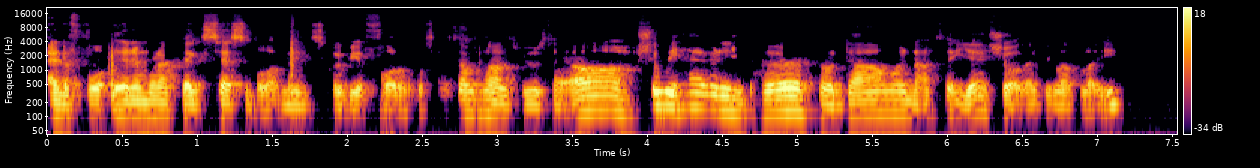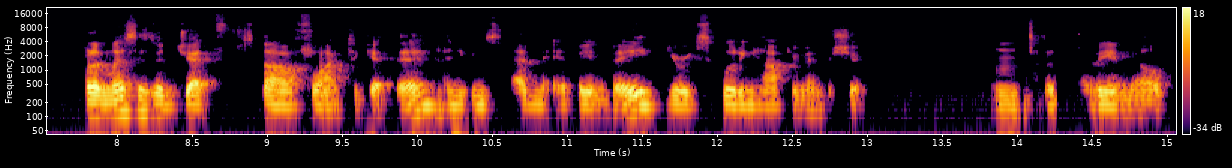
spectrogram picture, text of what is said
and afford, and when I say accessible, I mean it's got to be affordable. So sometimes people say, "Oh, should we have it in Perth or Darwin?" I say, "Yeah, sure, that'd be lovely." But unless there's a jet Jetstar flight to get there, and you can add an Airbnb, you're excluding half your membership. Mm. So be in Mel.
